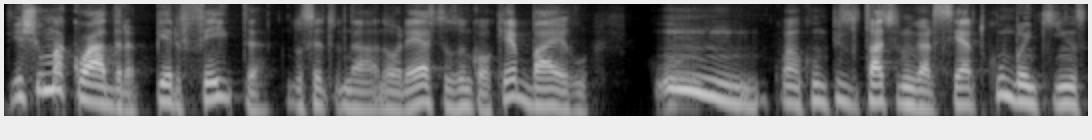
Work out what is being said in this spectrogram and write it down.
deixa uma quadra perfeita no centro, na, Orestes ou em qualquer bairro, com, com, um piso tátil no lugar certo, com banquinhos,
